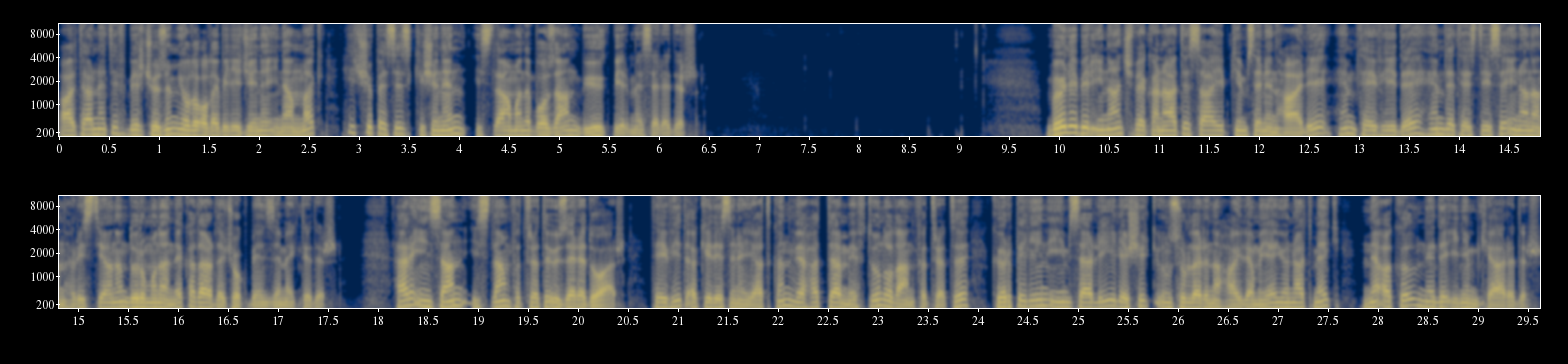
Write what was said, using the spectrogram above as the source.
alternatif bir çözüm yolu olabileceğine inanmak hiç şüphesiz kişinin İslam'ını bozan büyük bir meseledir. Böyle bir inanç ve kanaate sahip kimsenin hali hem tevhide hem de teslise inanan Hristiyanın durumuna ne kadar da çok benzemektedir. Her insan İslam fıtratı üzere doğar tevhid akidesine yatkın ve hatta meftun olan fıtratı, körpeliğin iyimserliğiyle şirk unsurlarını haylamaya yöneltmek ne akıl ne de ilim kârıdır.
